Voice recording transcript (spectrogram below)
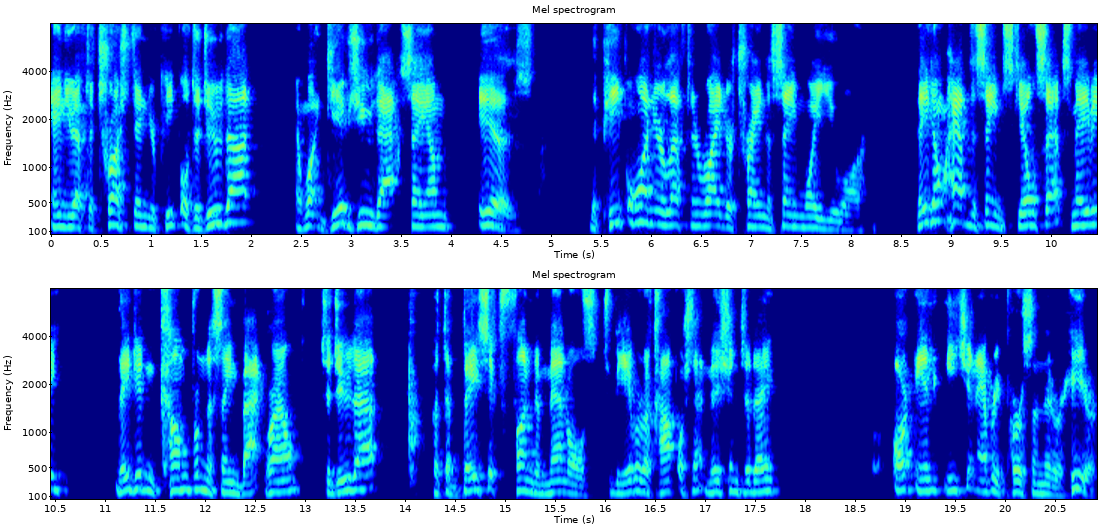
And you have to trust in your people to do that. And what gives you that, Sam, is the people on your left and right are trained the same way you are. They don't have the same skill sets, maybe. They didn't come from the same background to do that. But the basic fundamentals to be able to accomplish that mission today are in each and every person that are here.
